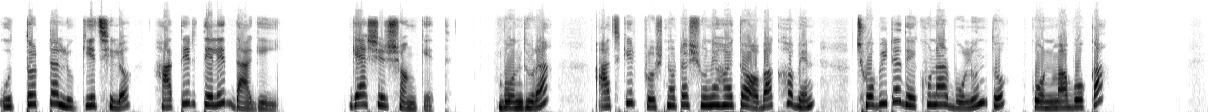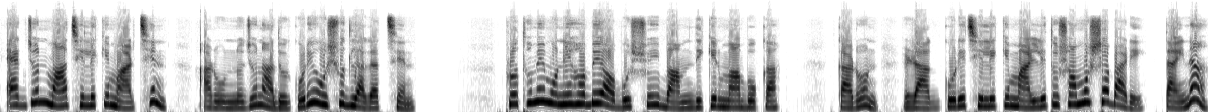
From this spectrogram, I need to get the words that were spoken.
উত্তরটা লুকিয়েছিল হাতের তেলের দাগেই। গ্যাসের সংকেত। বন্ধুরা, আজকের প্রশ্নটা শুনে হয়তো অবাক হবেন। ছবিটা দেখুন আর বলুন তো, কোন মা বোকা? একজন মা ছেলেকে মারছেন আর অন্যজন আদর করে ওষুধ লাগাচ্ছেন। প্রথমে মনে হবে অবশ্যই বাম দিকের মা বোকা। কারণ রাগ করে ছেলেকে মারলে তো সমস্যা বাড়ে, তাই না?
